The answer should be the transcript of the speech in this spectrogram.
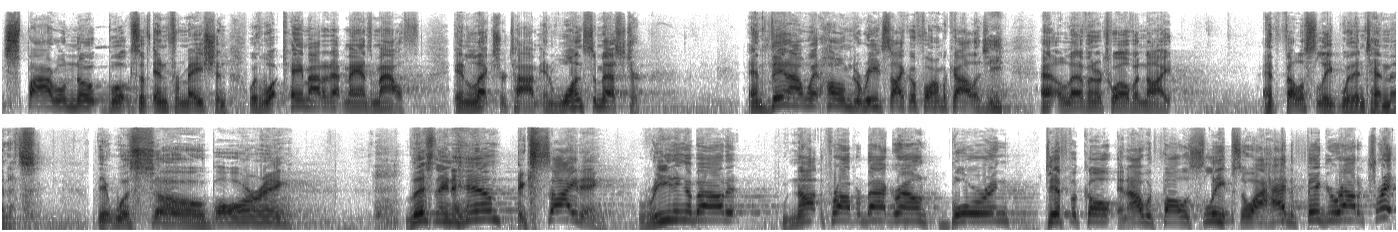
spiral notebooks of information with what came out of that man's mouth in lecture time in one semester. And then I went home to read psychopharmacology at 11 or 12 at night and fell asleep within 10 minutes. It was so boring. Listening to him, exciting. Reading about it, not the proper background, boring, difficult, and I would fall asleep. So I had to figure out a trick.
